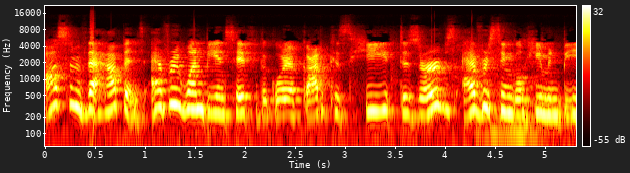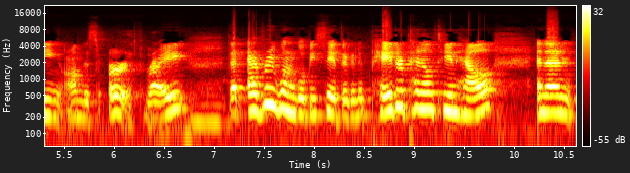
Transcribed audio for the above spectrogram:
awesome if that happens. Everyone being saved for the glory of god because he deserves every single human being on this earth right? That everyone will be saved. They're going to pay their penalty in hell and then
